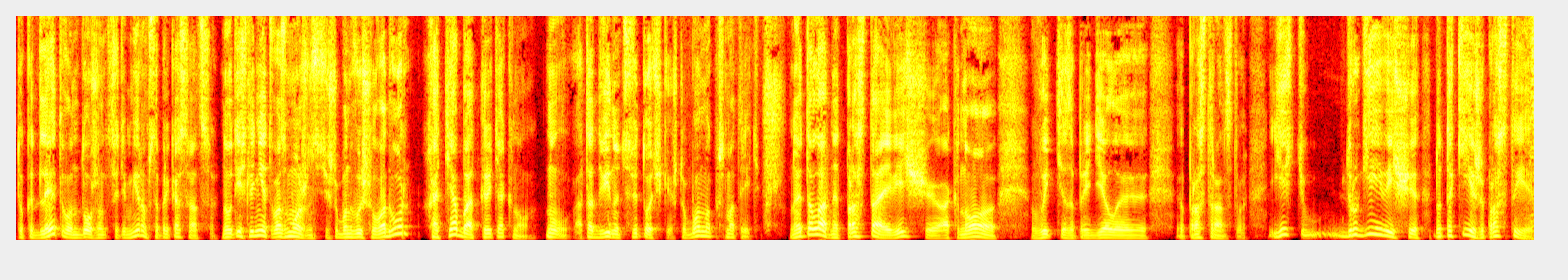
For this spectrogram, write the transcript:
Только для этого он должен с этим миром соприкасаться. Но вот если нет возможности, чтобы он вышел во двор, хотя бы открыть окно. Ну, отодвинуть цветочки, чтобы он мог посмотреть. Но это ладно, это простая вещь, окно, выйти за пределы пространства. Есть другие вещи, но такие же простые.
